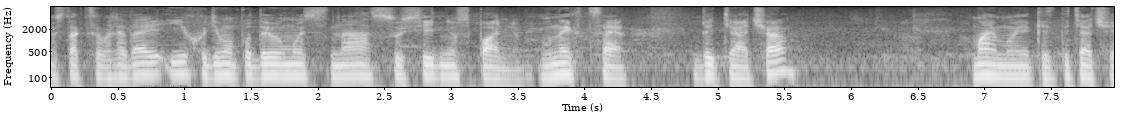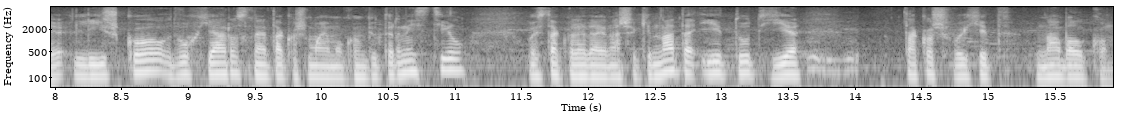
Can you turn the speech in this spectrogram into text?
Ось так це виглядає. І ходімо подивимось на сусідню спальню. В них це дитяча. Маємо якесь дитяче ліжко двохярусне, також маємо комп'ютерний стіл. Ось так виглядає наша кімната, і тут є також вихід на балкон.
